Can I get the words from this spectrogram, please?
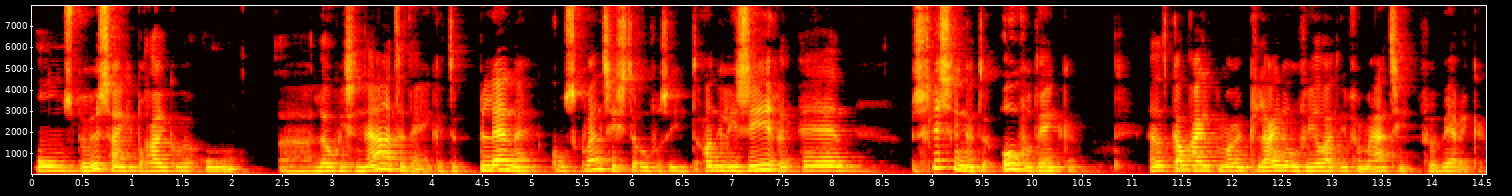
Ons bewustzijn gebruiken we om uh, logisch na te denken, te plannen, consequenties te overzien, te analyseren en beslissingen te overdenken. En dat kan eigenlijk maar een kleine hoeveelheid informatie verwerken.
